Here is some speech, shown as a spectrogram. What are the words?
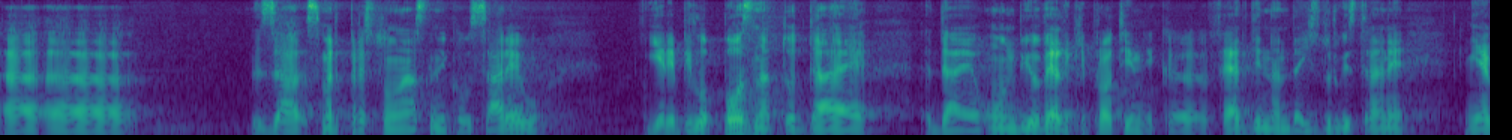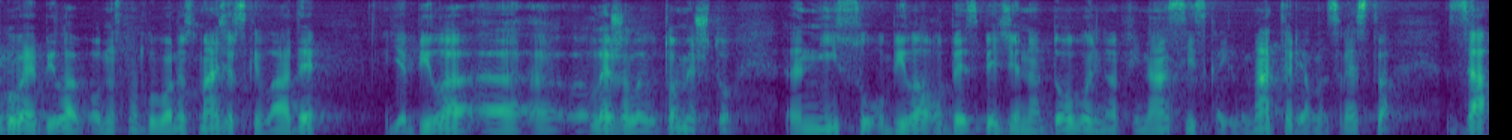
e, za smrt prestolonaslednika u Sarajevu, jer je bilo poznato da je, da je on bio veliki protivnik Ferdinanda i s druge strane njegova je bila, odnosno odgovornost mađarske vlade, je bila, ležala je u tome što nisu bila obezbeđena dovoljna finansijska ili materijalna sredstva za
